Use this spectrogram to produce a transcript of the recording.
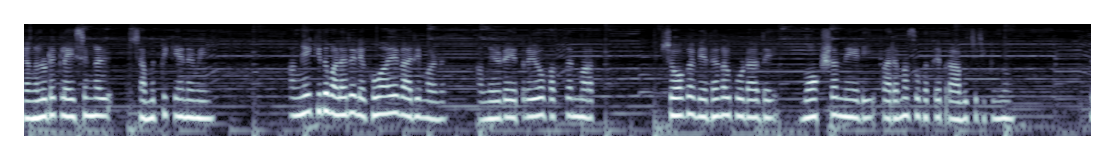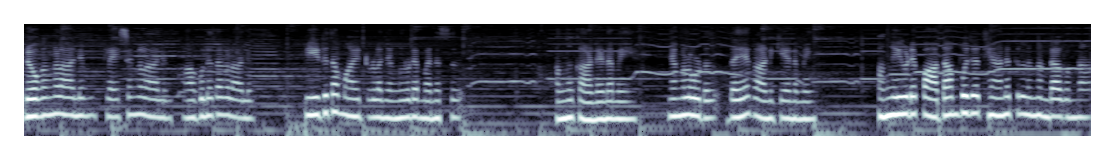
ഞങ്ങളുടെ ക്ലേശങ്ങൾ ശമിപ്പിക്കണമേ. അങ്ങേക്കിത് വളരെ ലഘുവായ കാര്യമാണ്. അങ്ങയുടെ എത്രയോ ഭക്തന്മാർ ശോകവ്യഥകൾ കൂടാതെ മോക്ഷം നേടി പരമസുഖത്തെ പ്രാപിച്ചിരിക്കുന്നു. രോഗങ്ങളാലും ക്ലേശങ്ങളാലും ആകുലതകളാലും പീഡിതമായിട്ടുള്ള ഞങ്ങളുടെ മനസ്സ് അങ്ങ് കാണണമേ. ഞങ്ങളോട് ദയ കാണിക്കണമേ. അങ്ങയുടെ പാദാംബുജ ധ്യാനത്തിൽ നിന്നുണ്ടാകുന്ന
